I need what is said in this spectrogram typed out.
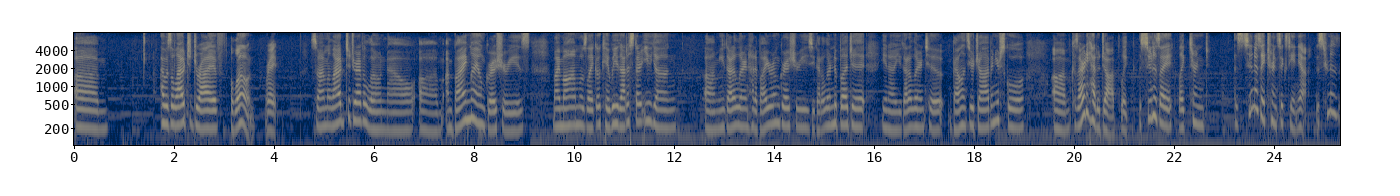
Um, I was allowed to drive alone, right? So I'm allowed to drive alone now. Um, I'm buying my own groceries. My mom was like, okay, we gotta start you young. Um, you gotta learn how to buy your own groceries. You gotta learn to budget. You know, you gotta learn to balance your job and your school. Because I already had a job. Like as soon as I like turned, as soon as I turned 16, yeah, as soon as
